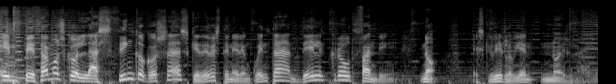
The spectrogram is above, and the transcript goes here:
Empezamos con las cinco cosas que debes tener en cuenta del crowdfunding. No, escribirlo bien no es una de ellas.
